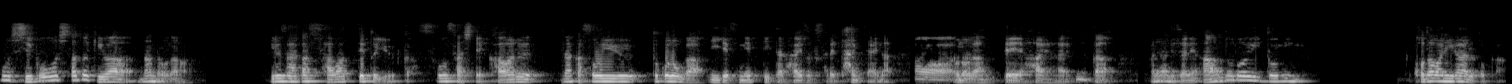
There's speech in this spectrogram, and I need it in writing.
こを志望したときは、なんだろうな、ユーザーが触ってというか、操作して変わる、なんかそういうところがいいですねって言ったら配属されたみたいなものがあって、はいはい。なんか、あれなんですよね、Android にこだわりがあるとか、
